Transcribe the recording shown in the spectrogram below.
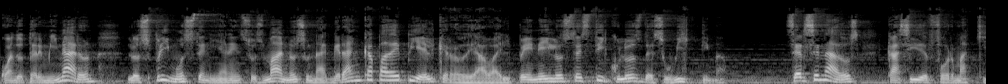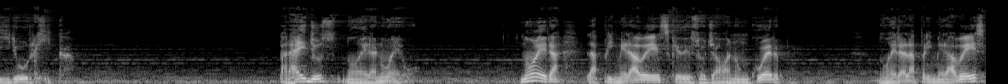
Cuando terminaron, los primos tenían en sus manos una gran capa de piel que rodeaba el pene y los testículos de su víctima, cercenados casi de forma quirúrgica. Para ellos no era nuevo. No era la primera vez que desollaban un cuerpo. No era la primera vez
